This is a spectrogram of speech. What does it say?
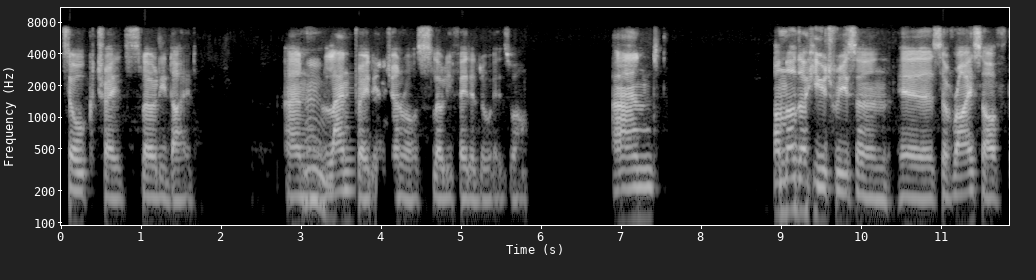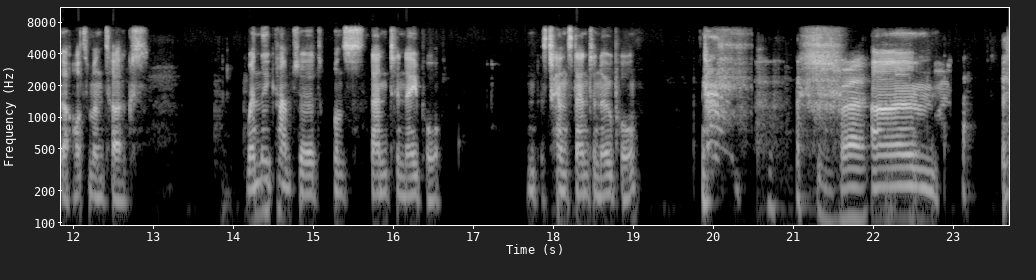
silk trade slowly died, and Hmm. land trade in general slowly faded away as well. And another huge reason is the rise of the Ottoman Turks. When they captured Constantinople, Constantinople, um,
